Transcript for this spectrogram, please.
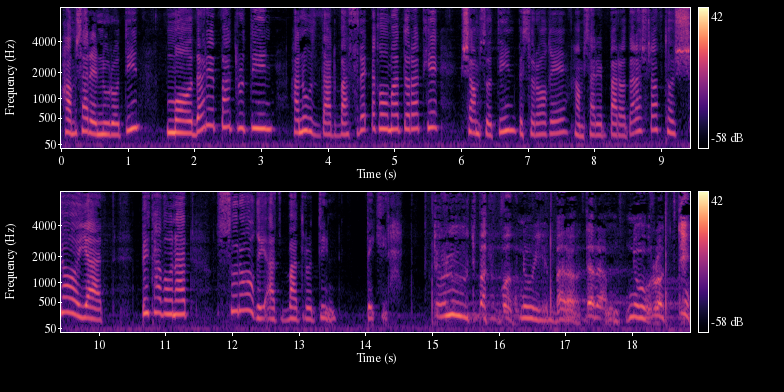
همسر نورالدین مادر بدرالدین هنوز در بصره اقامت دارد که شمس الدین به سراغ همسر برادرش رفت تا شاید بتواند سراغی از بدرالدین بگیرد. درود بر بانوی برادرم نورالدین.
